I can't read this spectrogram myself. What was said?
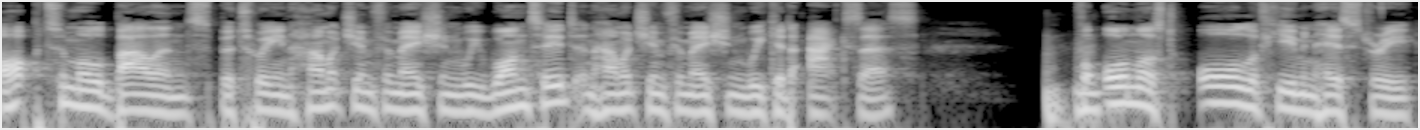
optimal balance between how much information we wanted and how much information we could access. For almost all of human history,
